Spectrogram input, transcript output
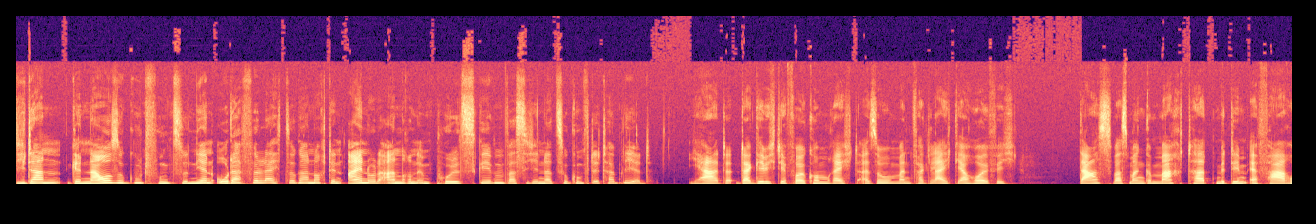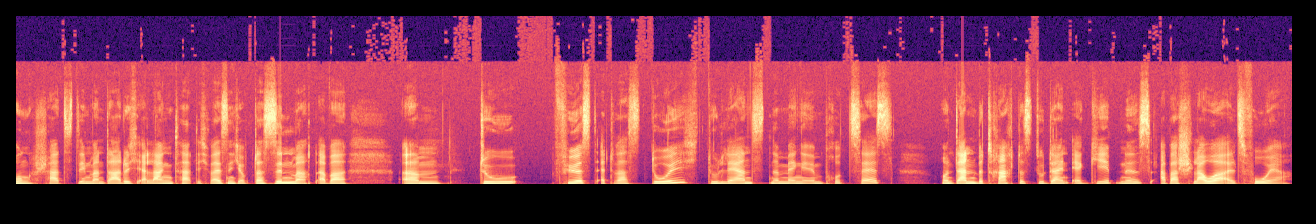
die dann genauso gut funktionieren oder vielleicht sogar noch den ein oder anderen Impuls geben, was sich in der Zukunft etabliert. Ja, da, da gebe ich dir vollkommen recht. Also man vergleicht ja häufig das, was man gemacht hat, mit dem Erfahrungsschatz, den man dadurch erlangt hat. Ich weiß nicht, ob das Sinn macht, aber ähm, du führst etwas durch, du lernst eine Menge im Prozess und dann betrachtest du dein Ergebnis aber schlauer als vorher.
